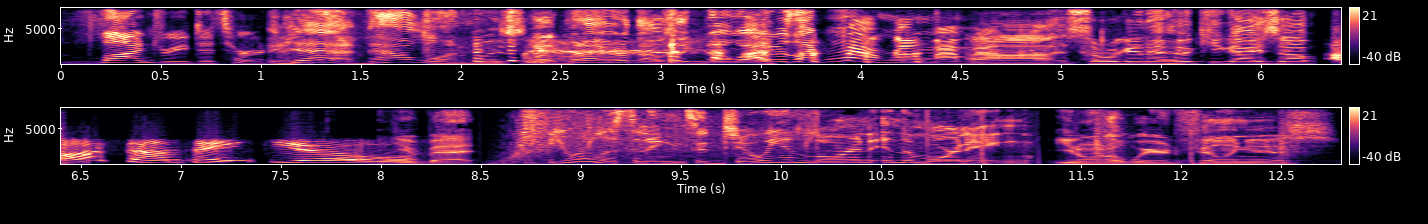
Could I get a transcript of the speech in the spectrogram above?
laundry detergent. yeah, that one was like, when I heard that, I was like, no way. I was like, "Meow, meow, meow, meow." uh, so we're going to hook you guys up. Awesome. Thank you. You bet. You're listening to Joey and Lauren in the morning. You know what a weird feeling is?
